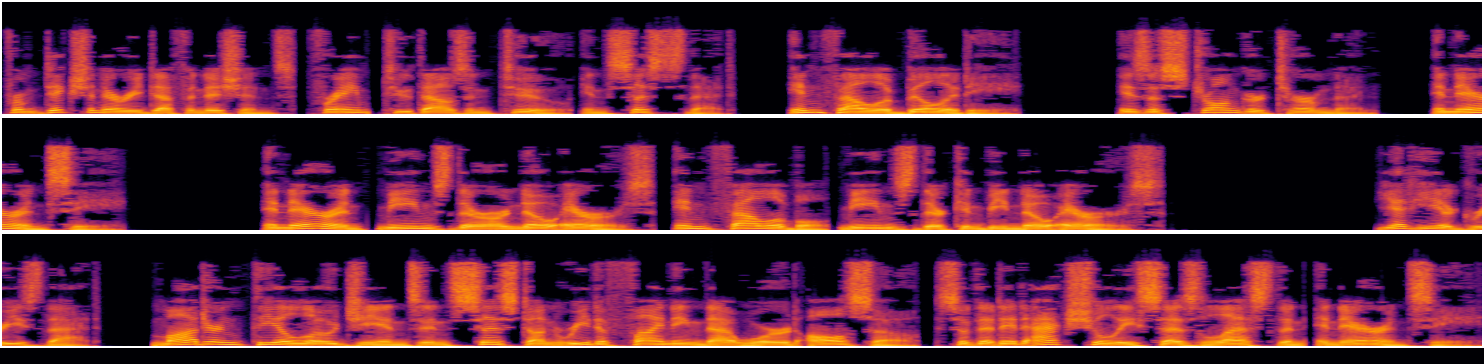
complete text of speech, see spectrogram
From dictionary definitions, Frame 2002 insists that infallibility is a stronger term than inerrancy. Inerrant means there are no errors, infallible means there can be no errors. Yet he agrees that Modern theologians insist on redefining that word also, so that it actually says less than inerrancy.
